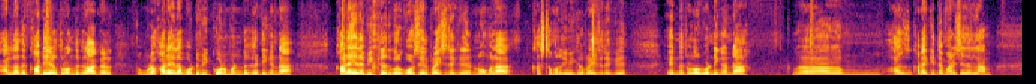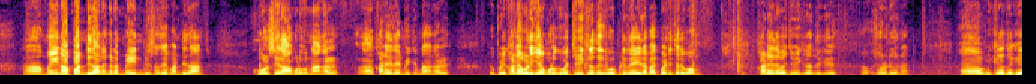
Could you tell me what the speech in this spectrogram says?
அல்லது கடையில் திறந்துக்கிறார்கள் உங்களோட கடையில் போட்டு விற்கணுமென்று கேட்டிங்கன்னா கடையில் விற்கிறதுக்கு ஒரு ஹோல்சேல் ப்ரைஸ் இருக்குது நார்மலாக கஸ்டமருக்கு விற்கிற ப்ரைஸ் இருக்குது என்ன தொடர்பு பண்ணிங்கன்னா அது கடைக்கிட்ட மாதிரி செய்தெல்லாம் மெயினாக பண்டி தான் எங்களோட மெயின் பிஸ்னஸே பண்டி தான் ஹோல்சேலாக கொடுக்குறாங்க கடையிலேயும் விற்கிறாங்க இப்படி கடை வழியை உங்களுக்கு வச்சு விற்கிறதுக்கு இப்படி ரெயிலில் பேக் பண்ணி தருவோம். கடையில் வச்சு விற்கிறதுக்கு சொல்லிட்டு நான் விற்கிறதுக்கு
